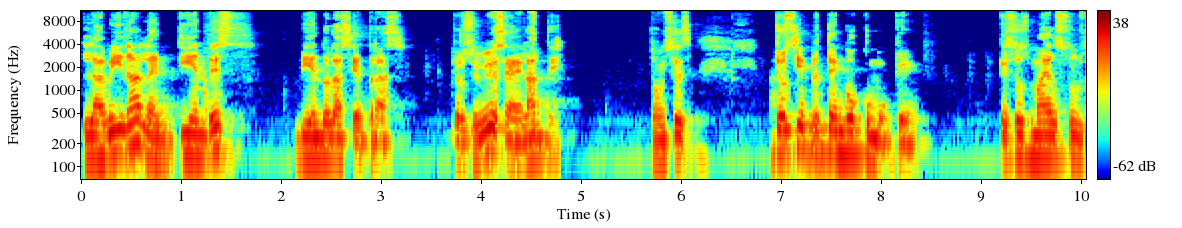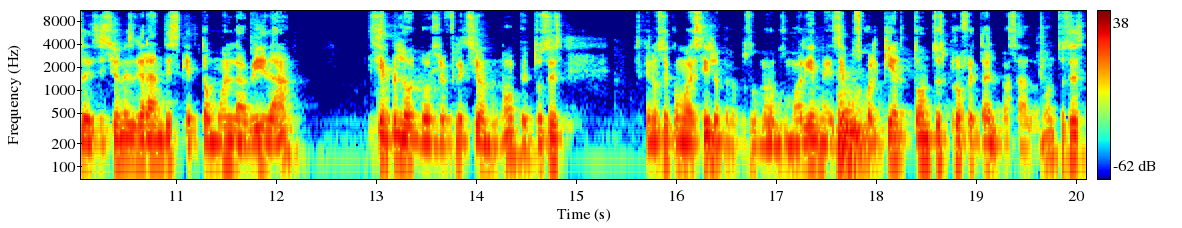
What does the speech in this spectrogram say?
la vida la entiendes viéndola hacia atrás, pero si vives hacia adelante. Entonces, yo siempre tengo como que esos milestones de decisiones grandes que tomo en la vida, siempre los reflexiono, ¿no? entonces, es que no sé cómo decirlo, pero pues como, alguien me decía, pues cualquier tonto es profeta del pasado, ¿no? Entonces,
